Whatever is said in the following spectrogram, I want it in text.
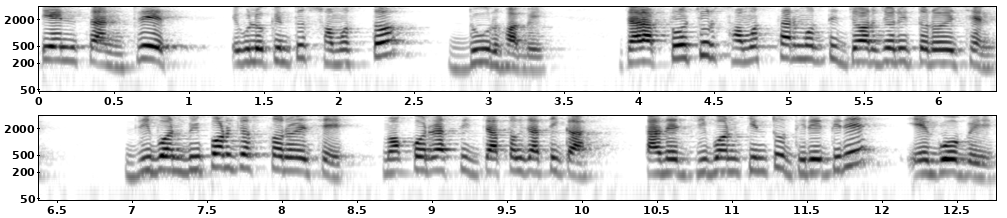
টেনশান স্ট্রেস এগুলো কিন্তু সমস্ত দূর হবে। যারা প্রচুর সমস্যার মধ্যে জর্জরিত রয়েছেন, জীবন বিপর্যস্ত রয়েছে, মকর রাশির জাতক জাতিকা, তাদের জীবন কিন্তু ধীরে ধীরে এগোবে।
